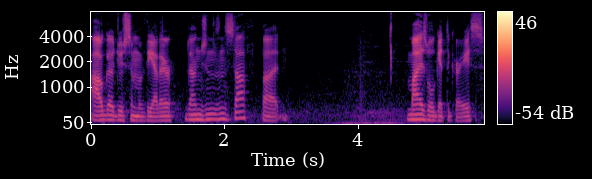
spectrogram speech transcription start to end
I'll go do some of the other dungeons and stuff, but might as well get the grace.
